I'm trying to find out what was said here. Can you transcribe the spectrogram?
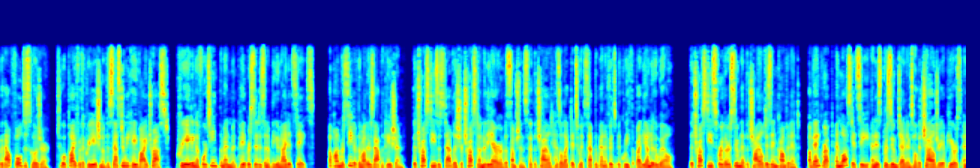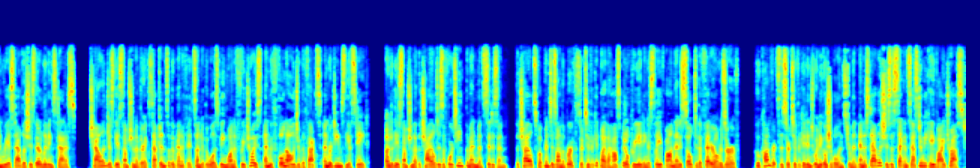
without full disclosure, to apply for the creation of the Cestui Que Vie Trust, creating a 14th Amendment paper citizen of the United States. Upon receipt of the mother's application, the trustees establish a trust under the error of assumptions that the child has elected to accept the benefits bequeathed by the under the will. The trustees further assume that the child is incompetent, a bankrupt, and lost at sea, and is presumed dead until the child reappears and reestablishes their living status. Challenges the assumption of their acceptance of the benefits under the will as being one of free choice and with full knowledge of the facts and redeems the estate. Under the assumption that the child is a 14th Amendment citizen, the child's footprint is on the birth certificate by the hospital creating a slave bond that is sold to the Federal Reserve, who converts the certificate into a negotiable instrument and establishes a second Cestui Que Vie trust.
